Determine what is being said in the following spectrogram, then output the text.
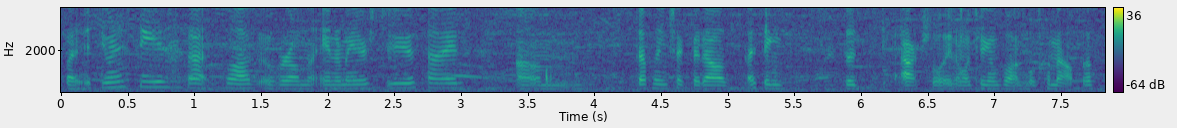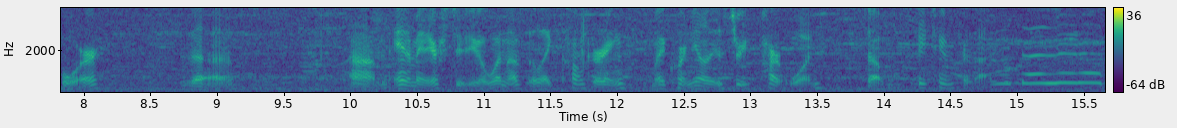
But if you want to see that vlog over on the Animator Studio side, um, definitely check that out. I think the actual Animal Kingdom vlog will come out before the um, Animator Studio one of the like Conquering My Cornelia Street Part 1. So stay tuned for that. little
